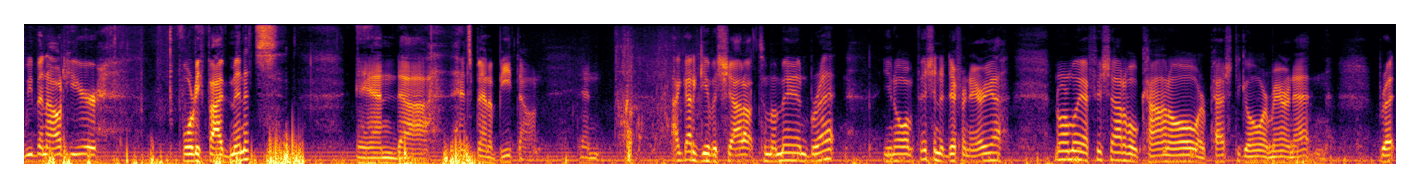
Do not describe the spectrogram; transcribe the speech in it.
We've been out here 45 minutes and uh, it's been a beatdown. And I got to give a shout out to my man Brett. You know, I'm fishing a different area. Normally, I fish out of Oconto or Peshtigo or Marinette, and Brett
